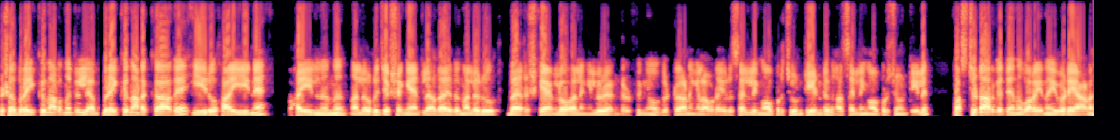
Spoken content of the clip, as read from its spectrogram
പക്ഷെ ബ്രേക്ക് നടന്നിട്ടില്ല. ബ്രേക്ക് നടക്കാതെ ഈ ഒരു ഹൈനെ ഹൈയിൽ നിന്ന് നല്ലൊരു റിജക്ഷൻ ക്യാൻഡിൽ അതായത് നല്ലൊരു ബാരിഷ് ക്യാൻഡിലോ അല്ലെങ്കിൽ ഒരു എൻഗൾഫിങ്ങോ കിട്ടുകയാണെങ്കിൽ അവിടെ ഒരു സെല്ലിംഗ് ഓപ്പർച്യൂണിറ്റി ഉണ്ട്. ആ സെല്ലിംഗ് ഓപ്പർച്യൂണിറ്റിയിൽ ഫസ്റ്റ് ടാർഗറ്റ് എന്ന് പറയുന്നത് ഇവിടെയാണ്.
